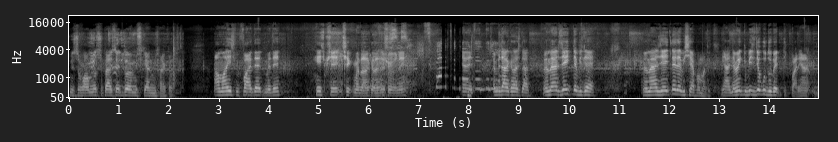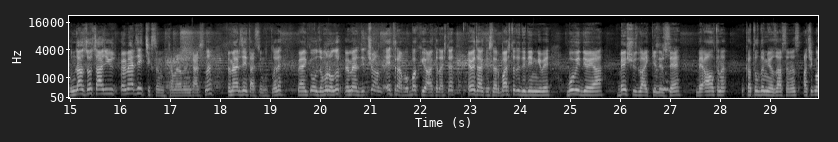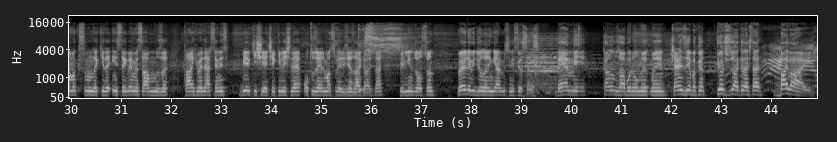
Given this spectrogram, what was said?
Yusuf Hamza Süpersel dövmüş gelmiş arkadaşlar. Ama hiçbir fayda etmedi. Hiçbir şey çıkmadı arkadaşlar şöyle. Evet. Evet arkadaşlar. Ömer Zeyt de bize Ömer Zeyt'le de bir şey yapamadık. Yani demek ki bizde gudubetlik var. Yani bundan sonra sadece Ömer Zeyt çıksın kameraların karşısına. Ömer Zeyt açsın kutuları. Belki o zaman olur. Ömer Zeyt şu anda etrafa bakıyor arkadaşlar. Evet arkadaşlar başta da dediğim gibi bu videoya 500 like gelirse ve altına katıldığım yazarsanız açıklama kısmındaki de Instagram hesabımızı takip ederseniz bir kişiye çekilişle 30 elmas vereceğiz arkadaşlar. Bilginiz olsun. Böyle videoların gelmesini istiyorsanız beğenmeyi, kanalımıza abone olmayı unutmayın. Kendinize bakın. Görüşürüz arkadaşlar. Bay bay.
